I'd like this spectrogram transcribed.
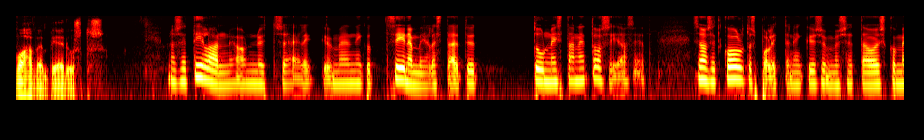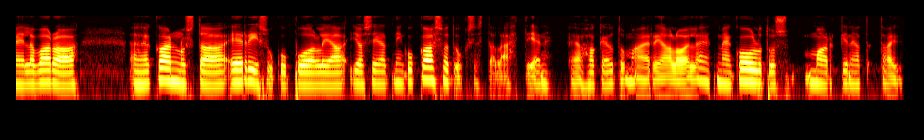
vahvempi edustus? No se tilanne on nyt se, eli kyllä me niin siinä mielessä täytyy tunnistaa ne tosiasiat. Se on sitten koulutuspoliittinen kysymys, että olisiko meillä varaa kannustaa eri sukupuolia jo sieltä niin kuin kasvatuksesta lähtien hakeutumaan eri aloille. Et meidän koulutusmarkkinat tai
